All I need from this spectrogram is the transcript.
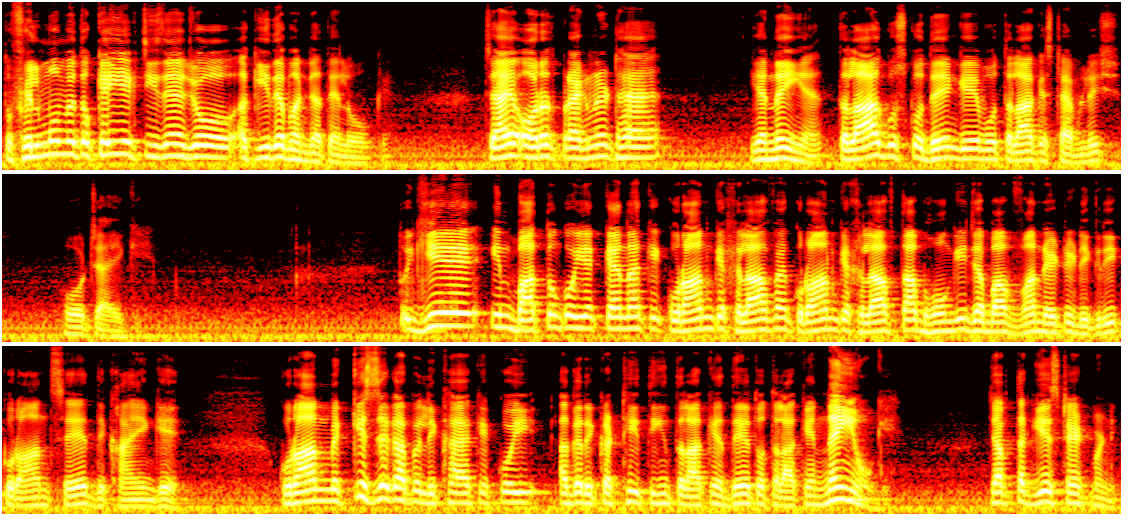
تو فلموں میں تو کئی ایک چیزیں ہیں جو عقیدے بن جاتے ہیں لوگوں کے۔ چاہے عورت پریگنٹ ہے یا نہیں ہے، طلاق اس کو دیں گے، وہ طلاق اسٹیبلش ہو جائے گی۔ تو یہ ان باتوں کو یہ کہنا کہ قرآن کے خلاف ہے قرآن کے خلاف تب ہوں گی جب آپ ون ایٹی ڈگری قرآن سے دکھائیں گے۔ قرآن میں کس جگہ پہ لکھا ہے کہ کوئی اگر اکٹھی تین طلاقیں دے تو طلاقیں نہیں ہوں گی؟ جب تک یہ سٹیٹمنٹ نہیں۔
